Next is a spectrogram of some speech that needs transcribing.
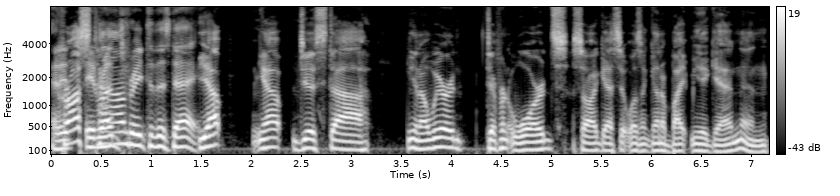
and cross it, it runs free to this day. Yep, yep. Just uh, you know, we were in different wards, so I guess it wasn't going to bite me again, and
